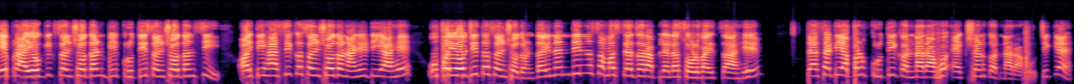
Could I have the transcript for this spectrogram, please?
ए प्रायोगिक संशोधन बी कृती संशोधन सी ऐतिहासिक संशोधन आणि डी आहे उपयोजित संशोधन. दैनंदिन समस्या जर आपल्याला सोडवायचं आहे त्यासाठी आपण कृती करणार आहोत ऍक्शन करणार आहोत. ठीक आहे?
